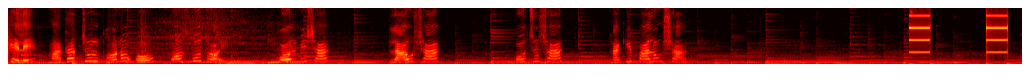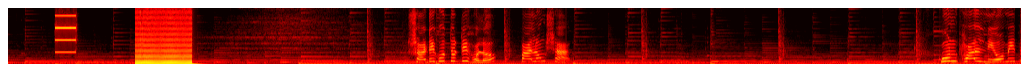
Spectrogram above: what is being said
খেলে মাথার চুল ঘন ও মজবুত হয়? কলমি শাক, লাউ শাক, কচু শাক নাকি পালং শাক? সঠিক উত্তরটি হলো পালং শাক। কোন ফল নিয়মিত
